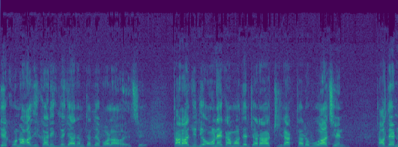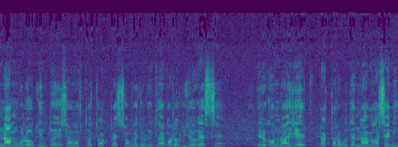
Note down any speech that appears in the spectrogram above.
যে কোনো আধিকারিকদের যারা তাদের বলা হয়েছে তারা যদি অনেক আমাদের যারা ডাক্তারবাবু আছেন তাদের নামগুলোও কিন্তু এই সমস্ত চক্রের সঙ্গে জড়িত থাকার অভিযোগ এসছে। এরকম নয় যে ডাক্তারবাবুদের নাম আসেনি।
